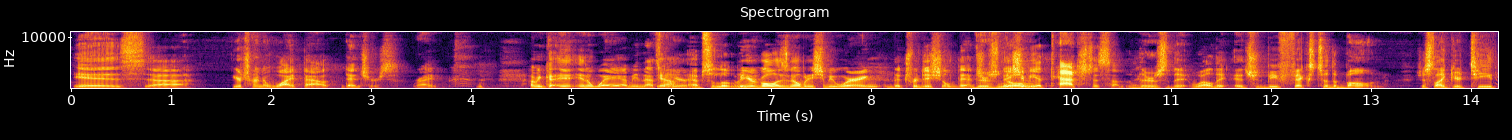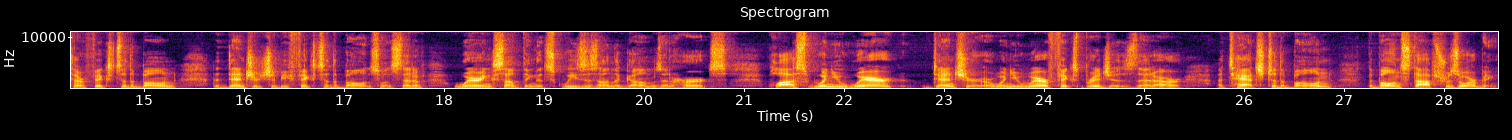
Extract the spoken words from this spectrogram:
is uh, you're trying to wipe out dentures, right? I mean, in a way, I mean that's Yeah, what you're. I absolutely. mean, your goal is nobody should be wearing the traditional dentures. There's they no- should be attached to something. There's the, well, they, it should be fixed to the bone. Just like your teeth are fixed to the bone, the denture should be fixed to the bone. So instead of wearing something that squeezes on the gums and hurts, plus when you wear denture or when you wear fixed bridges that are attached to the bone, the bone stops resorbing.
